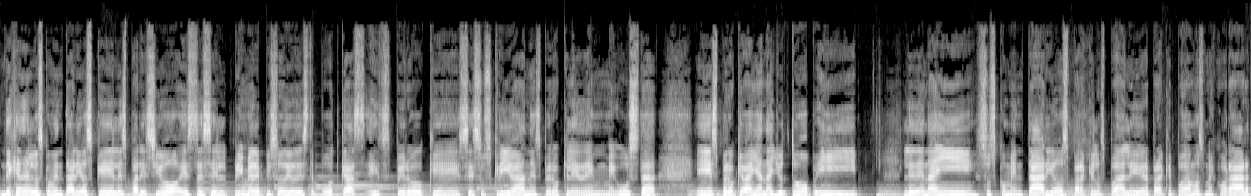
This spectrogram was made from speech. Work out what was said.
Dejen en los comentarios qué les pareció. Este es el primer episodio de este podcast. Espero que se suscriban, espero que le den me gusta, espero que vayan a YouTube y le den ahí sus comentarios para que los pueda leer, para que podamos mejorar,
